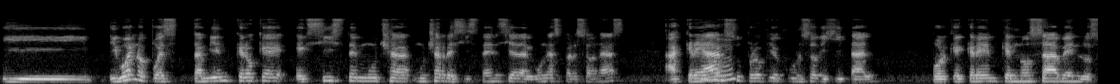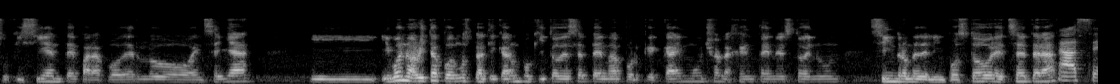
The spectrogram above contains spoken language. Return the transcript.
Y, bueno, pues también creo que existe mucha, mucha resistencia de algunas personas a crear su propio curso digital porque creen que no saben lo suficiente para poderlo enseñar. Y, bueno, ahorita podemos platicar un poquito de ese tema porque cae mucho la gente en esto, en un síndrome del impostor, etcétera. Ah, sí.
